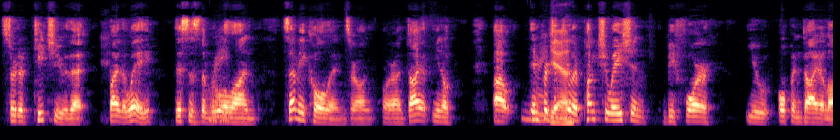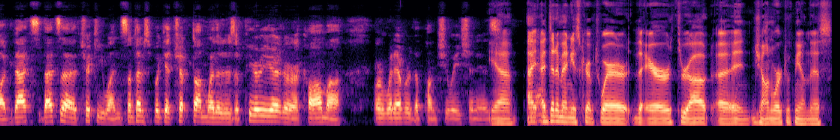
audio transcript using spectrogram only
sort of teach you that. By the way, this is the rule on semicolons or on or on di- you know, uh, in Right. particular punctuation before you open dialogue. That's that's a tricky one. Sometimes people get tripped on whether there's a period or a comma or whatever the punctuation is. Yeah. I, Yeah. I did a manuscript where the error throughout, uh, and John worked with me on this,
